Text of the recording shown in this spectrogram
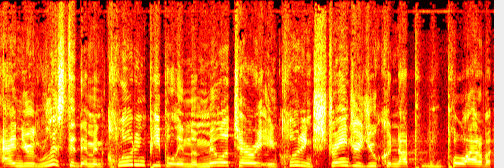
and you listed them, including people in the military, including strangers you could not p- pull out of a,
